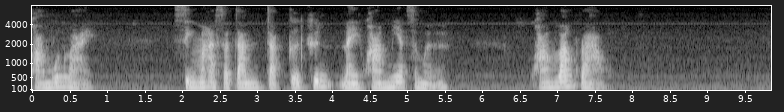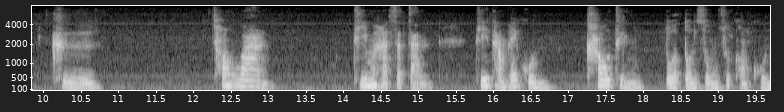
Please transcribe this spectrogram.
ความวุ่นวาย สิ่งมหัศจรรย์จะเกิดขึ้นในความเงียบเสมอ ความว่างเปล่า คือ ช่องว่าง ที่มหัศจรรย์ที่ทำให้คุณเข้าถึงตัวตนสูงสุดของคุณ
